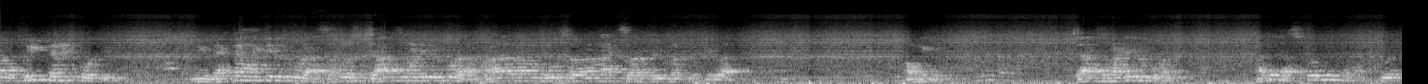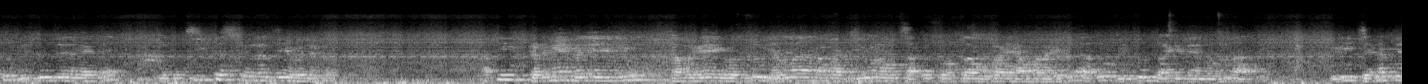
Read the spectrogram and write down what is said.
ನಾವು ಫ್ರೀ ಕರೆಂಟ್ ಕೊಡ್ತೀವಿ. ನೀವು ಲೆಕ್ಕ ಹಾಕಿದ್ರು ಕೂಡ ಸಪೋಸ್ ಚಾರ್ಜ್ ಮಾಡಿದ್ರು ಕೂಡ ಭಾಳ ಮೂರು ಸಾವಿರ, ನಾಲ್ಕು ಸಾವಿರ ಬಿಲ್ ಬರ್ತಿರ್ತಿಲ್ಲ ಅವನಿಗೆ ಚಾರ್ಜ್ ಮಾಡಿದ್ರು ಕೂಡ. ಆದರೆ ಅಷ್ಟೊಂದು ಇವತ್ತು ವಿದ್ಯುತ್ತಿನ ಮೇಲೆ ಇವತ್ತು ಚೀಪೆಸ್ಟ್ ಎನರ್ಜಿ ಅವೈಲೇಬಲ್ ಅತಿ ಕಡಿಮೆ ಬೆಲೆಯಲ್ಲಿ ನಮಗೆ ಇವತ್ತು ಎಲ್ಲ ನಮ್ಮ ಜೀವನವನ್ನು ಸಾಗಿಸುವಂಥ ಉಪಾಯ ಯಾವ ಆಗಿದೆ ಅದು ವಿದ್ಯುತ್ ಆಗಿದೆ ಅನ್ನೋದನ್ನ ಇಡೀ ಜಗತ್ತೇ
